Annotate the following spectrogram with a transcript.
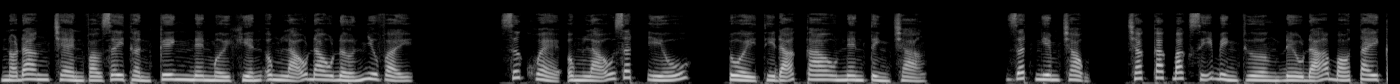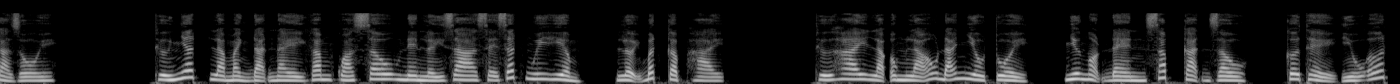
nó đang chèn vào dây thần kinh nên mới khiến ông lão đau đớn như vậy. Sức khỏe ông lão rất yếu, tuổi thì đã cao nên tình trạng rất nghiêm trọng, chắc các bác sĩ bình thường đều đã bó tay cả rồi. Thứ nhất là mảnh đạn này găm quá sâu nên lấy ra sẽ rất nguy hiểm, lợi bất cập hại. Thứ hai là ông lão đã nhiều tuổi, như ngọn đèn sắp cạn dầu, cơ thể yếu ớt,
